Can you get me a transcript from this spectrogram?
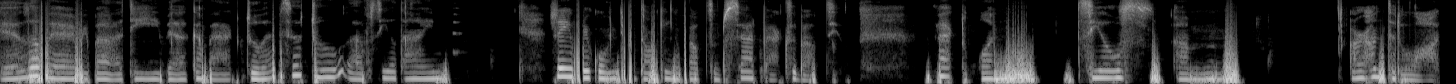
Hello everybody, welcome back to episode 2 of Seal Time. Today we're going to be talking about some sad facts about seals. Fact 1 Seals um, are hunted a lot.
